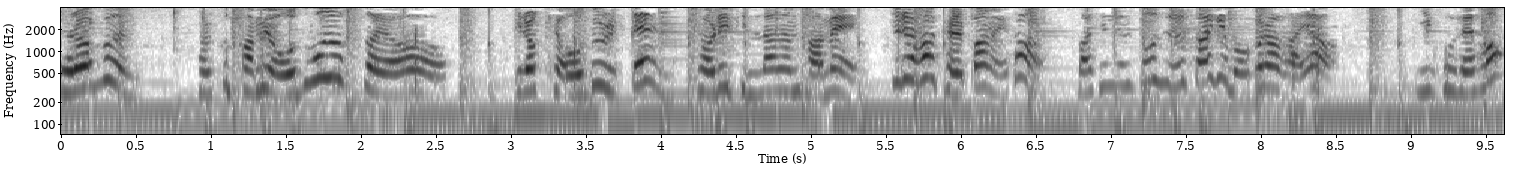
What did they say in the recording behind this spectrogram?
여러분, 벌써 밤이 어두워졌어요. 이렇게 어두울 땐 별이 빛나는 밤에 찌르하 별밤에서 맛있는 소주를 싸게 먹으러 가요. 이곳에서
